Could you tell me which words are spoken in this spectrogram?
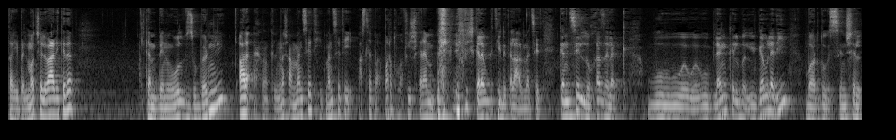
طيب الماتش اللي بعد كده؟ كان بين وولفز وبيرنلي. آه لا إحنا ما اتكلمناش عن مان سيتي. مان سيتي أصل برضه ما فيش كلام ما فيش كلام كتير يتقال على مان سيتي. كانسيلو خد لك blank الجولة دي برضه essential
